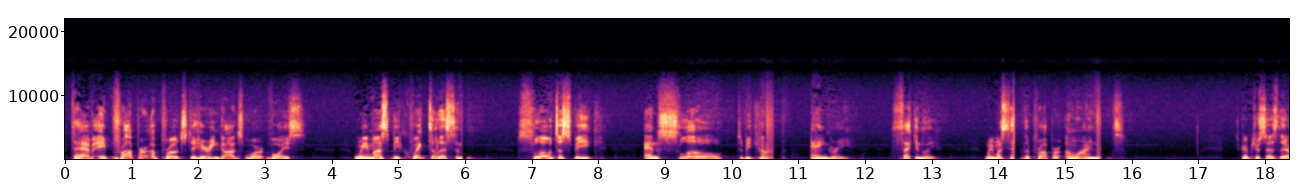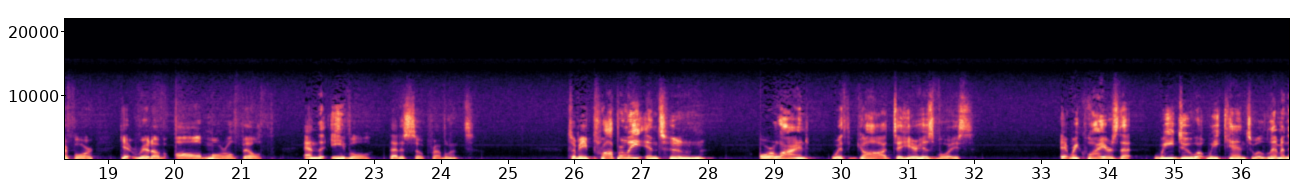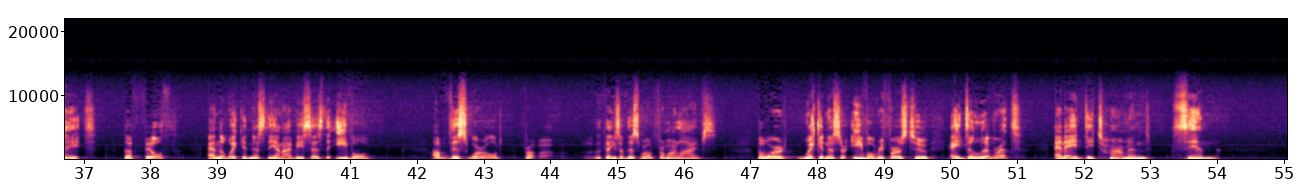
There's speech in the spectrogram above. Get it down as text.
To have a proper approach to hearing God's voice, we must be quick to listen, slow to speak, and slow to become angry. Secondly, we must have the proper alignment. Scripture says, therefore, Get rid of all moral filth and the evil that is so prevalent. To be properly in tune or aligned with God to hear his voice, it requires that we do what we can to eliminate the filth and the wickedness, the NIV says the evil of this world, uh, the things of this world from our lives. The word wickedness or evil refers to a deliberate and a determined sin.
